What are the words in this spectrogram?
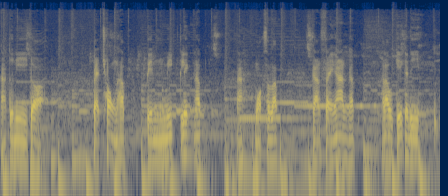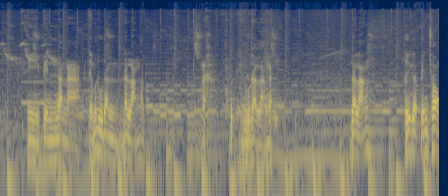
อะตัวนี้ก็ 8 ช่องนะครับ เป็นมิกเล็กครับนะเหมาะสำหรับการใส่งานครับคาราโอเกะก็ดี นี่เป็นด้านหน้า เดี๋ยวมาดูด้านด้านหลังครับนะดูด้านหลังนะด้านหลังเฮ้ยก็เป็นช่อง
